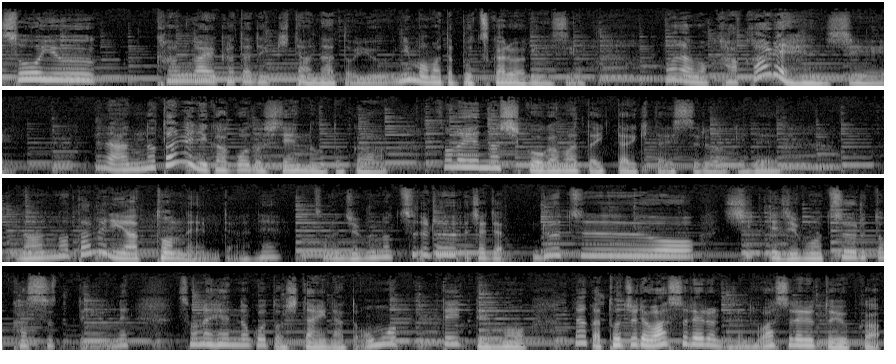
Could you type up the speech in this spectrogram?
そういう考え方で来たなというにもまたぶつかるわけですよ。ほらもう書かれへんし何のために書こうとしてんのとかその辺の思考がまた行ったり来たりするわけで何のためにやっとんねんみたいなね。その自分のツールじゃじゃルーツを知って自分をツールと化すっていうねその辺のことをしたいなと思っていてもなんか途中で忘れるんですよね。忘れるというか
